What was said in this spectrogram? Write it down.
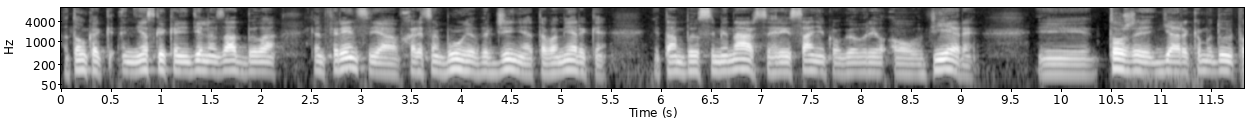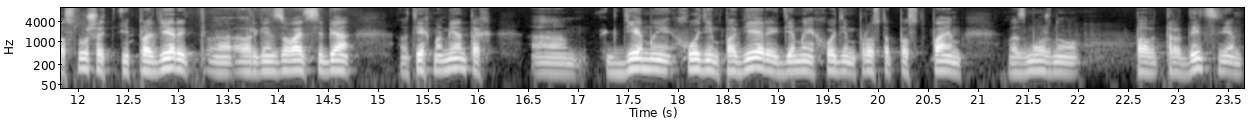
о том, как несколько недель назад была конференция в Харрисонбурге, Вирджиния, это в Америке, и там был семинар, Сергей Санников говорил о вере. И тоже я рекомендую послушать и проверить, э, организовать себя в тех моментах, э, где мы ходим по вере, где мы ходим, просто поступаем, возможно, по традициям,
